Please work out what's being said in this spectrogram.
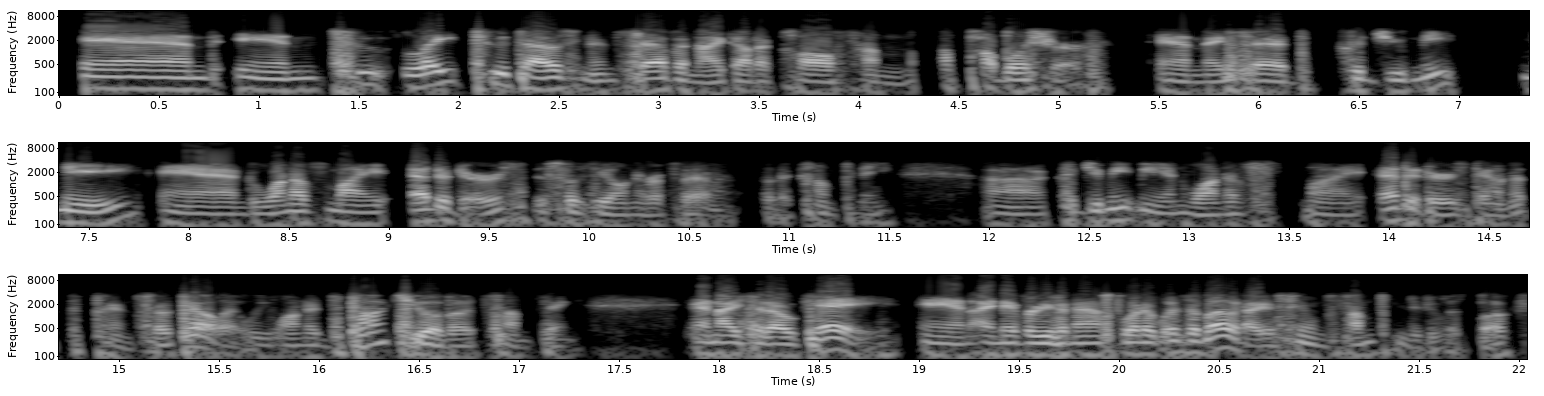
and in two, late 2007, I got a call from a publisher, and they said, "Could you meet me and one of my editors? This was the owner of the of the company. Uh, could you meet me and one of my editors down at the Prince Hotel? We wanted to talk to you about something." And I said, okay. And I never even asked what it was about. I assumed something to do with books.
